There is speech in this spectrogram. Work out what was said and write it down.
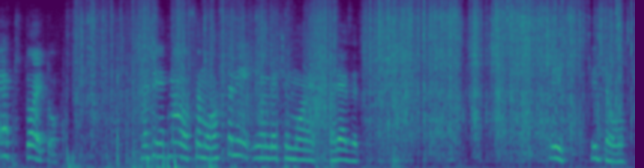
Eto, to je to. Znači, nek malo samo ostane i onda ćemo je rezati. Vidite, vidite ovo.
